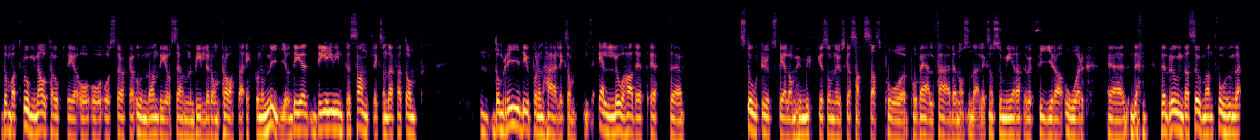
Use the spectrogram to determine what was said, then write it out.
de var tvungna att ta upp det och, och, och stöka undan det och sen ville de prata ekonomi. Och det, det är ju intressant liksom därför att de, de rider ju på den här, liksom, LO hade ett, ett eh, stort utspel om hur mycket som nu ska satsas på, på välfärden och sådär, liksom summerat över fyra år. Eh, den, den runda summan 201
